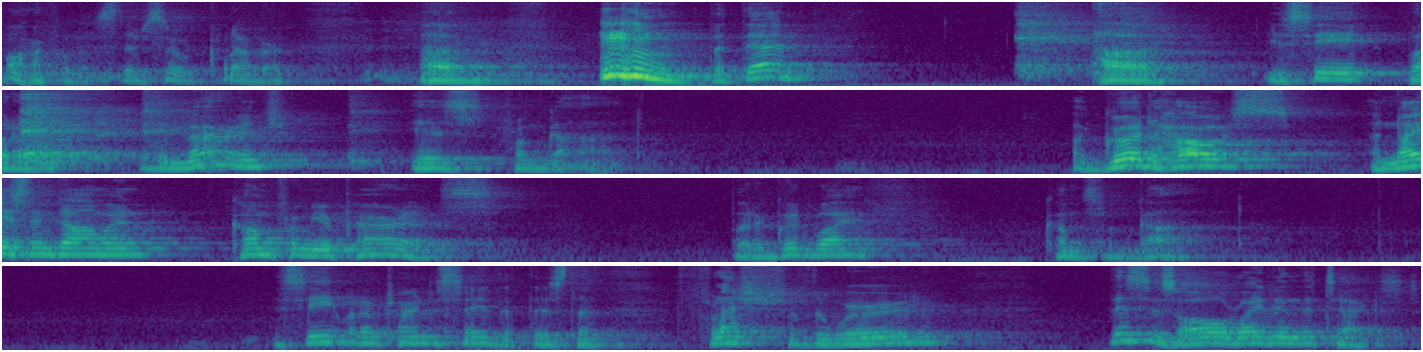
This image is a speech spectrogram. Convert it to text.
marvelous. They're so clever. Um, but then, uh, you see, but a, the marriage is from God. A good house, a nice endowment come from your parents. But a good wife comes from God. You see what I'm trying to say? That there's the flesh of the word. This is all right in the text,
